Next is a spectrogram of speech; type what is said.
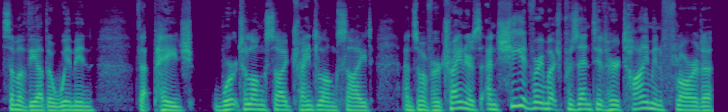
some of the other women that Paige worked alongside, trained alongside, and some of her trainers. And she had very much presented her time in Florida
